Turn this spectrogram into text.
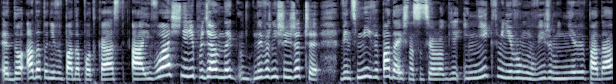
e, do Ada to nie wypada podcast, a i właśnie nie powiedziałam naj, najważniejszej rzeczy, więc mi wypada iść na socjologię i nikt mi nie wymówi, że mi nie wypada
